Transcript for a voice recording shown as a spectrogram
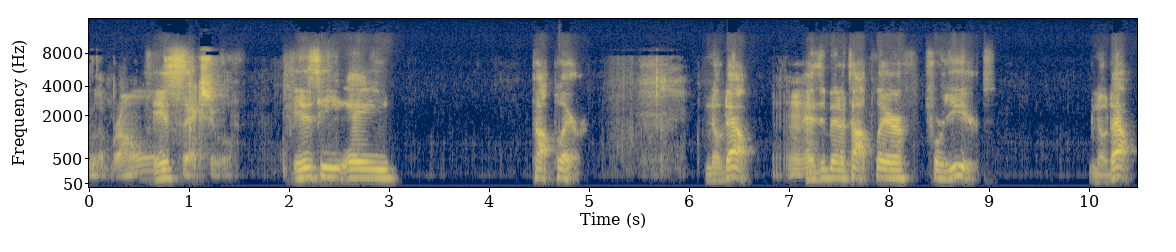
LeBron Is- sexual. Is he a top player? No doubt. Mhm. Has he been a top player for years? No doubt.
